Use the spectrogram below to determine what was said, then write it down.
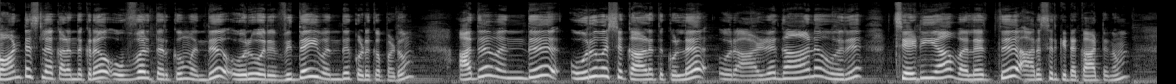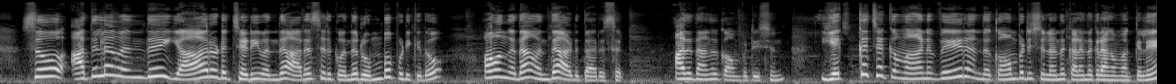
கான்டெஸ்ட்டில் கலந்துக்கிற ஒவ்வொருத்தருக்கும் வந்து ஒரு ஒரு விதை வந்து கொடுக்கப்படும். அதை வந்து ஒரு வருஷ காலத்துக்குள்ளே ஒரு அழகான ஒரு செடியாக வளர்த்து அரசர்கிட்ட காட்டணும். ஸோ அதில் வந்து யாரோட செடி வந்து அரசருக்கு வந்து ரொம்ப பிடிக்குதோ அவங்க தான் வந்து அடுத்த அரசர். அதுதாங்க காம்படிஷன் எக்கச்சக்கமான பேர் அந்த காம்படிஷனில் வந்து கலந்துக்கிறாங்க மக்களே.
